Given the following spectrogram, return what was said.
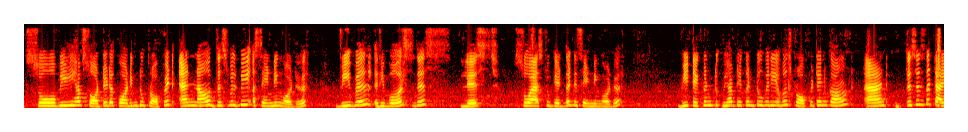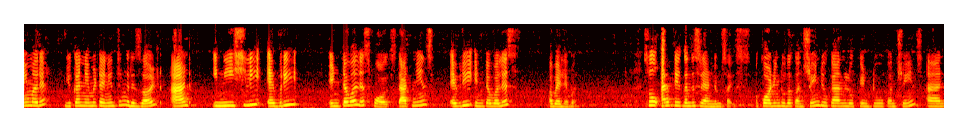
so we have sorted according to profit and now this will be ascending order. We will reverse this list so as to get the descending order. We taken we have taken two variables profit and count and this is the time array you can name it anything result and initially every interval is false. That means every interval is available. So i have taken this random size. According to the constraint you can look into constraints and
